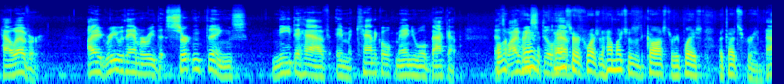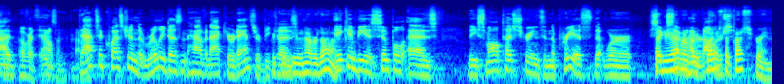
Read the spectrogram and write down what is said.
However, I agree with Anne Marie that certain things need to have a mechanical manual backup. That's Well, why we answer, still have. Answer a question. How much does it cost to replace a touchscreen? uh, Over a thousand. probably. that's a question that really doesn't have an accurate answer because You've never done it. it can be as simple as the small touchscreens in the Prius that were so six, you seven ever hundred replaced dollars. a touchscreen?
